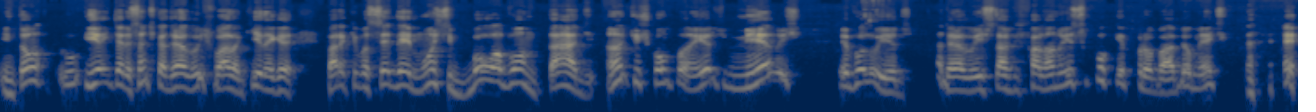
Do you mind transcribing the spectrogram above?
Então, e é interessante que André Luiz fala aqui, né, que para que você demonstre boa vontade ante os companheiros menos evoluídos. André Luiz está falando isso porque provavelmente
